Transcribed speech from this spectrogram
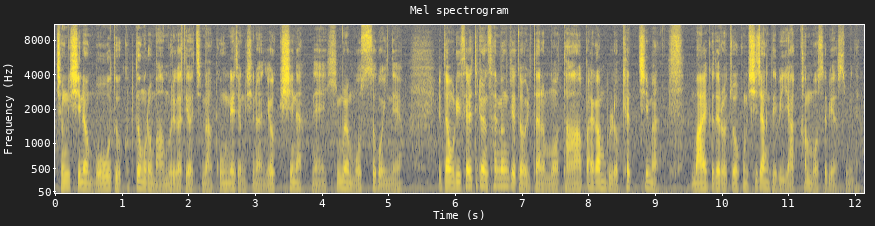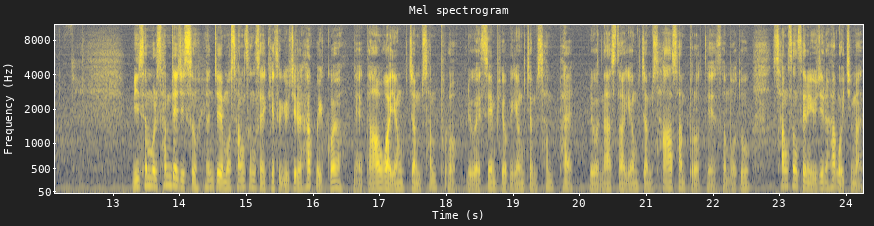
증시는 모두 급등으로 마무리가 되었지만 국내 증시는 역시나 네, 힘을 못 쓰고 있네요. 일단 우리 셀트리온 삼형제도 일단은 뭐 다 빨간불로 켰지만 말 그대로 조금 시장 대비 약한 모습이었습니다. 미 선물 3대 지수 현재 뭐 상승세 계속 유지를 하고 있고요. 네, 다우가 0.3% 그리고 S&P 500 0.38 그리고 나스닥 0.43%대에서 모두 상승세를 유지를 하고 있지만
